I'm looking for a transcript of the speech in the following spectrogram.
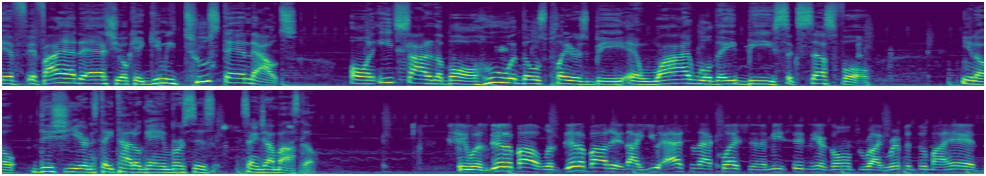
If if I had to ask you, okay, give me two standouts on each side of the ball, who would those players be and why will they be successful, you know, this year in the state title game versus St. John Bosco? See what's good about what's good about it, like you asking that question and me sitting here going through like ripping through my head,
